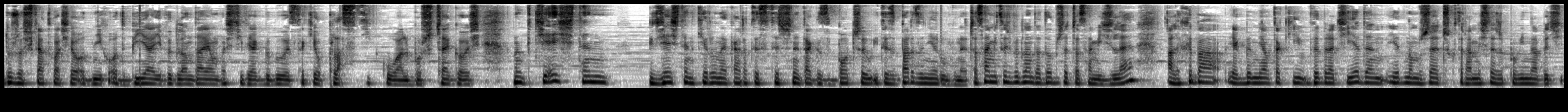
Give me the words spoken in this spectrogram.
dużo światła się od nich odbija i wyglądają właściwie jakby były z takiego plastiku albo z czegoś. No gdzieś ten gdzieś ten kierunek artystyczny tak zboczył i to jest bardzo nierówne. Czasami coś wygląda dobrze, czasami źle, ale chyba jakbym miał taki wybrać jeden, jedną rzecz, która myślę, że powinna być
